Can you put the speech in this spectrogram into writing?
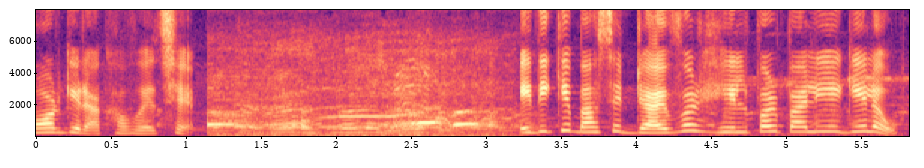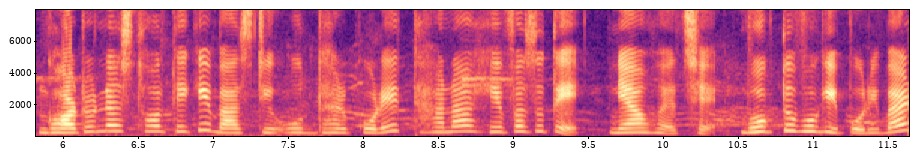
মর্গে রাখা হয়েছে। এদিকে বাসের ড্রাইভার হেলপার পালিয়ে গেলেও ঘটনাস্থল থেকে বাসটি উদ্ধার করে থানা হেফাজতে নেওয়া হয়েছে। ভুক্তভোগী পরিবার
